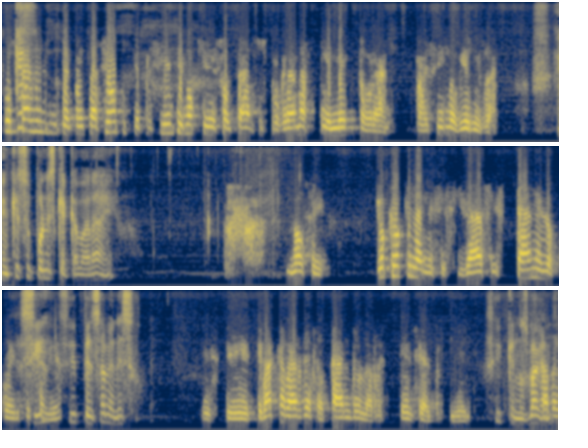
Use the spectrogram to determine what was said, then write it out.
Pues, ¿Cuál es mi interpretación? Pues que el presidente no quiere soltar sus programas electorales, para decirlo bien y rápido. ¿En qué supones que acabará, eh? No sé. Yo creo que la necesidad es tan elocuente. Sí, sí, pensaba en eso. Este, que va a acabar derrotando la resistencia del presidente. Sí, que nos va a ganar,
